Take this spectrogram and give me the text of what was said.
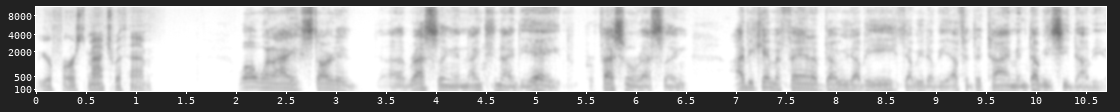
your first match with him? Well, when I started uh, wrestling in 1998, professional wrestling, I became a fan of WWE, WWF at the time, and WCW.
